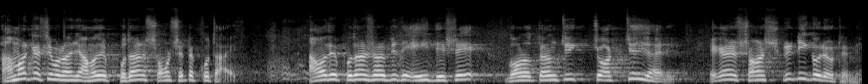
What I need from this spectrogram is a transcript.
আমার কাছে মনে হয় যে আমাদের প্রধান সমস্যাটা কোথায়? আমাদের প্রধান সমস্যা এই দেশে গণতান্ত্রিক চর্চাই যায়নি এখানে সংস্কৃতি গড়ে ওঠেনি।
